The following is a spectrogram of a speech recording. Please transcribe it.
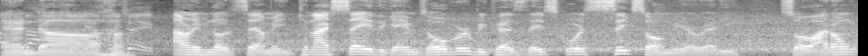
And uh, I don't even know what to say. I mean, can I say the game's over? Because they scored six on me already. So I don't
